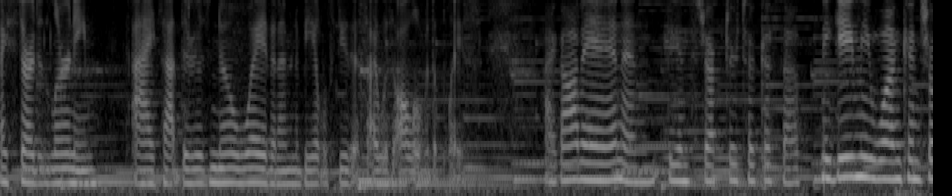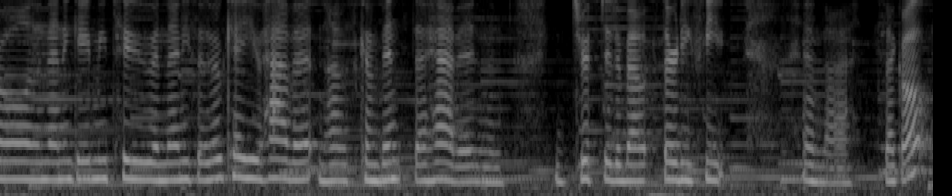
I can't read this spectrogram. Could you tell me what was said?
I started learning, I thought there is no way that I'm going to be able to do this. I was all over the place. I got in and the instructor took us up. He gave me one control and then he gave me two and then he said, okay, you have it. And I was convinced I had it and drifted about 30 feet. And uh, he's like, oh,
